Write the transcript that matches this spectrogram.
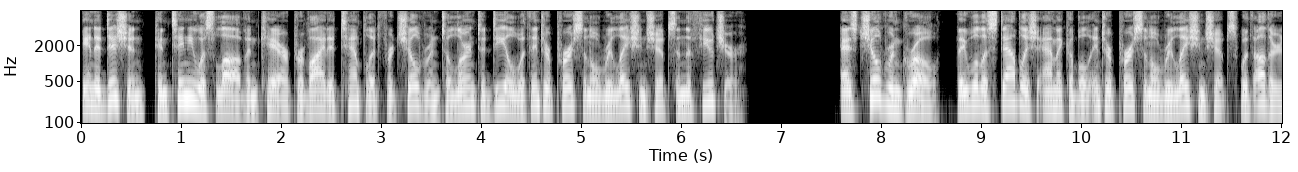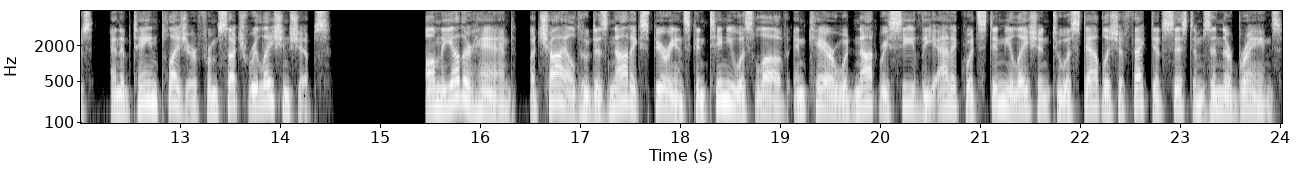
In addition, continuous love and care provide a template for children to learn to deal with interpersonal relationships in the future. As children grow, they will establish amicable interpersonal relationships with others and obtain pleasure from such relationships. On the other hand, a child who does not experience continuous love and care would not receive the adequate stimulation to establish effective systems in their brains,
